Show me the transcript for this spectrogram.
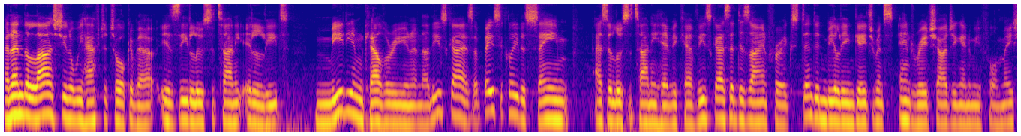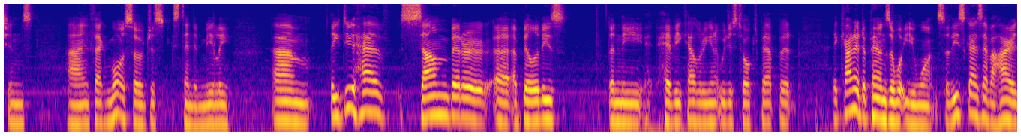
And then the last unit we have to talk about is the Lusitani Elite Medium Cavalry unit. Now these guys are basically the same as the Lusitani Heavy Cav. These guys are designed for extended melee engagements and recharging enemy formations. Uh, in fact, more so just extended melee. Um, they do have some better uh, abilities than the heavy cavalry unit we just talked about, but it kind of depends on what you want. So these guys have a higher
